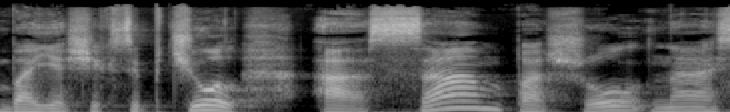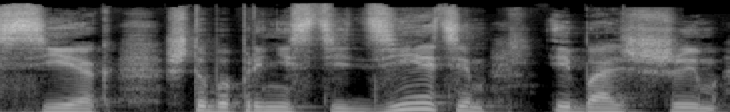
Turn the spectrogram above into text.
боящихся пчел, а сам пошел на осек, чтобы принести детям и большим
